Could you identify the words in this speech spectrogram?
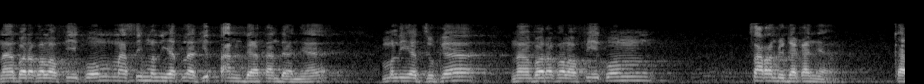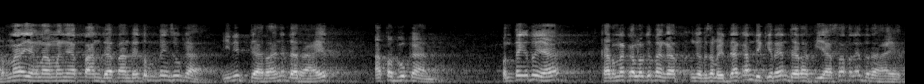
nah barakallahu fikum masih melihat lagi tanda-tandanya melihat juga nah barakallahu fikum cara membedakannya. Karena yang namanya tanda-tanda itu penting juga. Ini darahnya darah haid atau bukan? Penting itu ya. Karena kalau kita nggak nggak bisa bedakan dikirain darah biasa ternyata darah haid.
